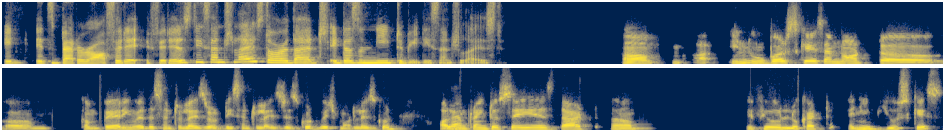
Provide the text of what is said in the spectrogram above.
it it's better off it if it is decentralized or that it doesn't need to be decentralized? Um, uh, in uber's case i'm not uh, um, comparing whether centralized or decentralized is good which model is good all mm-hmm. i'm trying to say is that um, if you look at any use case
